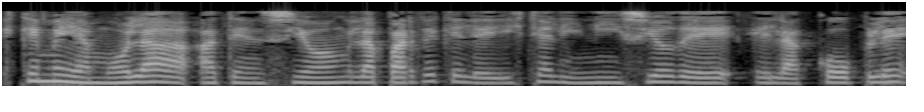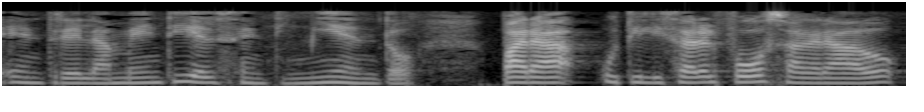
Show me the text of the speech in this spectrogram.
Es que me llamó la atención la parte que leíste al inicio de el acople entre la mente y el sentimiento para utilizar el fuego sagrado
